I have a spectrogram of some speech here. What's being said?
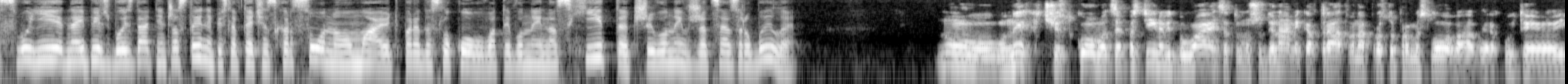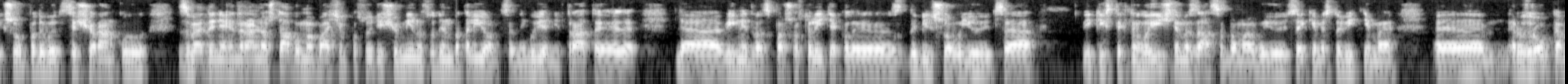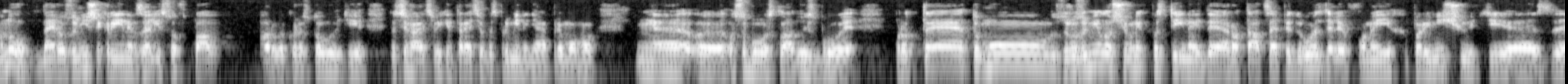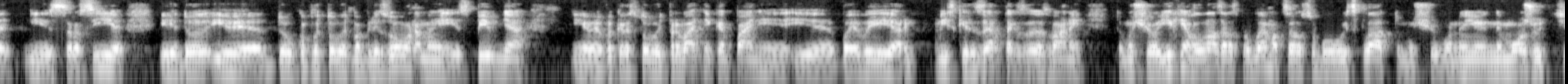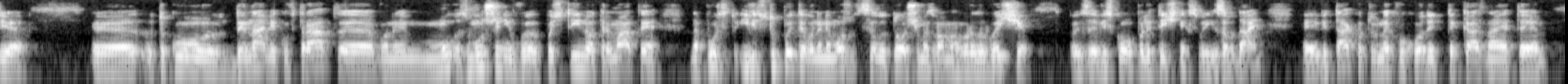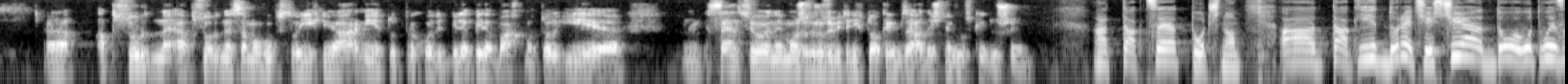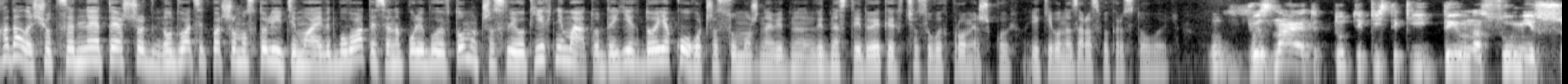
свої найбільш боєздатні частини після втечі з Херсону мають передислоковувати вони на схід. Чи вони вже це зробили? Ну у них частково це постійно відбувається, тому що динаміка втрат вона просто промислова. Ви рахуйте, якщо подивитися щоранку зведення генерального штабу, ми бачимо по суті, що мінус один батальйон. Це неймовірні втрати для війни 21-го століття, коли здебільшого воюються. Якісь технологічними засобами воюються якимись новітніми е, розробками. Ну найрозумніші країни взагалі power використовують і досягають своїх інтересів без примінення прямого е, особового складу і зброї. Проте тому зрозуміло, що в них постійно йде ротація підрозділів. Вони їх переміщують з із Росії і до і доукомплектовують мобілізованими і з півдня. І використовують приватні компанії і бойовий армійський резерв, так званий, тому що їхня головна зараз проблема це особовий склад, тому що вони не можуть таку динаміку втрат вони змушені постійно тримати на пульсі і відступити вони не можуть з сили того, що ми з вами говорили вище з військово-політичних своїх завдань. Відтак, от у них виходить така, знаєте. Абсурдне абсурдне самогубство їхньої армії тут приходить біля біля Бахмуту, і сенс цього не може зрозуміти ніхто, крім загадочної руської душі. А, Так, це точно. А, Так, і до речі, ще до от ви згадали, що це не те, що у 21 столітті має відбуватися на полі бою, в тому числі от їхні методи. Їх до якого часу можна віднести, до яких часових проміжків, які вони зараз використовують? Ну, ви знаєте, тут якийсь такий дивна суміш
